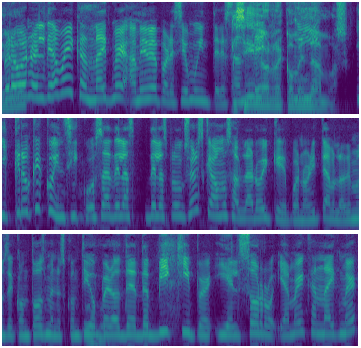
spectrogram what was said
Pero bueno, el de American Nightmare a mí me pareció muy interesante. Sí, lo recomendamos. Y, y creo que coincide, o sea, de las, de las producciones que vamos a hablar hoy, que bueno, ahorita hablaremos de Con Todos Menos Contigo, pero de The Beekeeper y El Zorro y American Nightmare,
